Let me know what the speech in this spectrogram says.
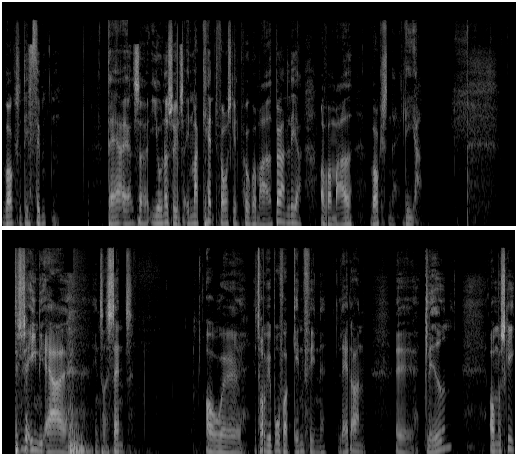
voksne, det er 15. Der er altså i undersøgelser en markant forskel på, hvor meget børn lærer, og hvor meget voksne lærer. Det synes jeg egentlig er øh, interessant. Og øh, jeg tror, vi har brug for at genfinde latteren, øh, glæden, og måske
